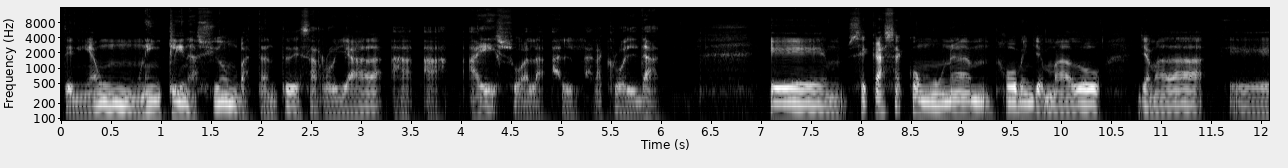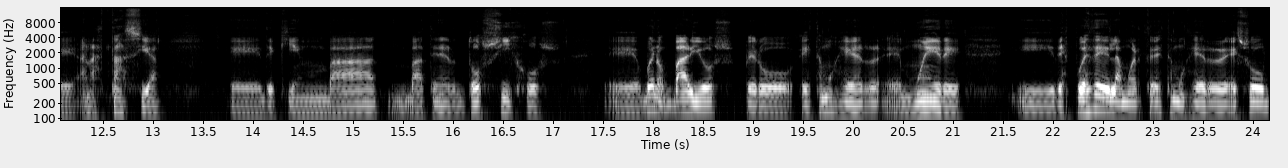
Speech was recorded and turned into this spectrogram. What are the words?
tenía una inclinación bastante desarrollada a, eso, a la, crueldad. Eh, se casa con una joven llamado, llamada eh, Anastasia, de quien va, va, a tener dos hijos, bueno, varios, pero esta mujer muere y después de la muerte de esta mujer, eso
